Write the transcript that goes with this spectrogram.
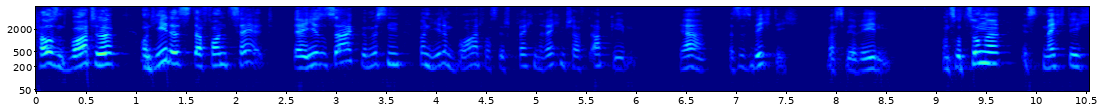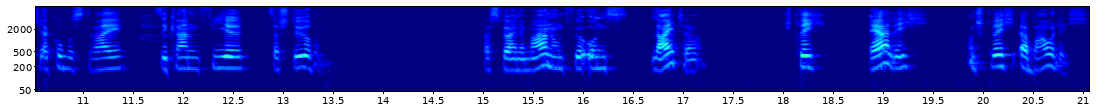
tausend Worte und jedes davon zählt. Der Jesus sagt, wir müssen von jedem Wort, was wir sprechen, Rechenschaft abgeben. Ja, es ist wichtig, was wir reden. Unsere Zunge ist mächtig, Jakobus 3, sie kann viel zerstören. Was für eine Mahnung für uns Leiter. Sprich ehrlich und sprich erbaulich.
